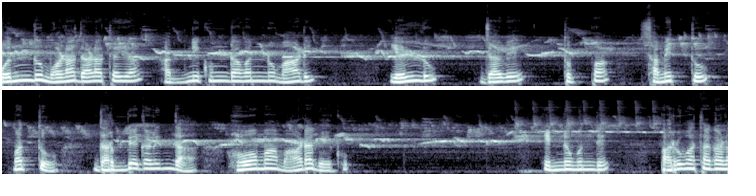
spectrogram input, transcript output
ಒಂದು ಮೊಳದಳತೆಯ ಅಗ್ನಿಕುಂಡವನ್ನು ಮಾಡಿ, ಎಳ್ಳು, ಜವೆ, ತುಪ್ಪ, ಸಮಿತ್ತು ಮತ್ತು ದರ್ಬೆಗಳಿಂದ ಹೋಮ ಮಾಡಬೇಕು. ಇನ್ನು ಮುಂದೆ ಪರ್ವತಗಳ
